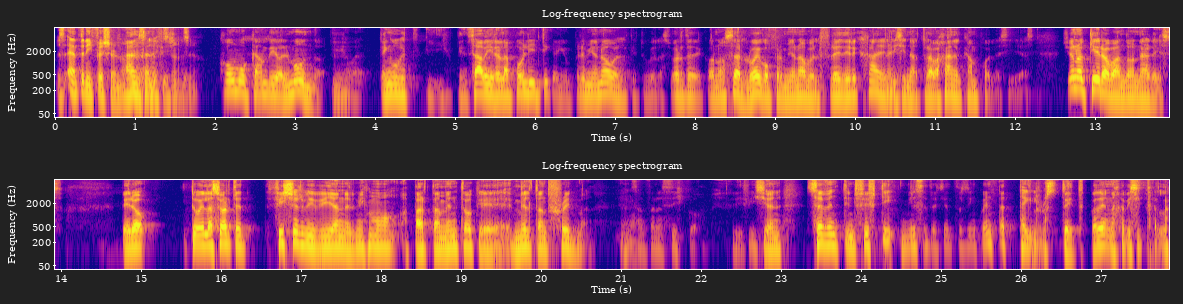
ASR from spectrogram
es Anthony Fisher, ¿no? Anthony Fisher. ¿Cómo cambió el mundo? Y, tengo que, pensaba ir a la política y un premio Nobel que tuve la suerte de conocer, luego premio Nobel Frederick Hayek, dice, no, trabaja en el campo de las ideas. Yo no quiero abandonar eso, pero tuve la suerte, Fisher vivía en el mismo apartamento que Milton Friedman en San Francisco edificio en 1750, 1750 Taylor Street. Pueden visitarla.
